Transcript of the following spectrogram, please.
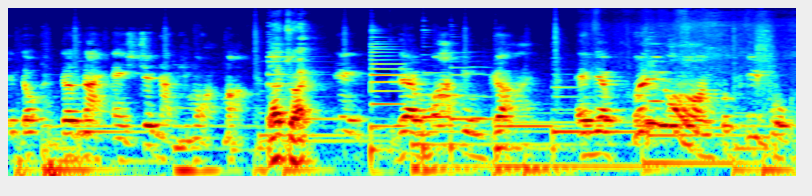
who don't, does not and should not be mocked. mocked. That's right. And they're mocking God, and they're putting on for people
